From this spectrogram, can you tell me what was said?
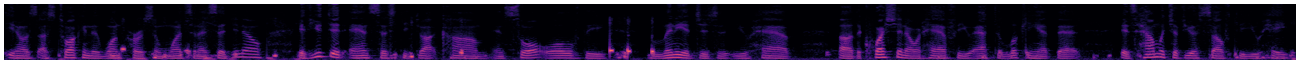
you know, I was, I was, talking to one person once, and I said, you know, if you did Ancestry.com and saw all of the lineages that you have, uh, the question I would have for you after looking at that is how much of yourself do you hate?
